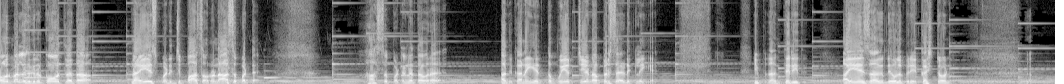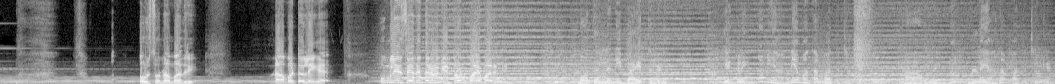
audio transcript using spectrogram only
அவர் மேல இருக்கிற கோவத்துல தான் நான் ஐஏஎஸ் படிச்சு பாஸ் ஆகணும்னு ஆசைப்பட்டேன். ஆசைப்பட்டேனே தவிர அதுக்கான எந்த முயற்சியும் நான் பெருசா எடுக்கலைங்க. இப்பதான் தெரியுது ஐஏஎஸ் ஆகுது எவ்வளவு பெரிய கஷ்டம்னு. அவர் சொன்ன மாதிரி நான் மட்டும் இல்லைங்க உங்களையும் சேர்த்து தெளிவுக்கு எடுத்துருவோம் பயமா இருக்கு. முதல்ல நீ பயத்தை விடு. எங்களை இன்னும் நீ அந்நியமா தான் பார்த்துட்டு இருக்க. நான் உங்களை இன்னொரு பிள்ளையா தான் பார்த்துட்டு இருக்கேன்.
